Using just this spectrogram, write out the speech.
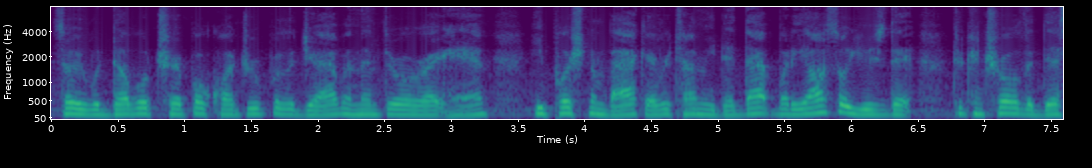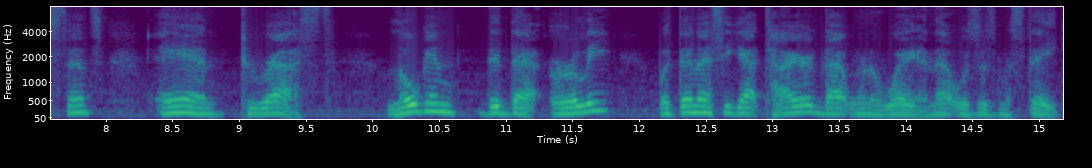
so he would double, triple, quadruple the jab, and then throw a right hand. He pushed him back every time he did that, but he also used it to control the distance and to rest. Logan did that early, but then as he got tired, that went away, and that was his mistake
